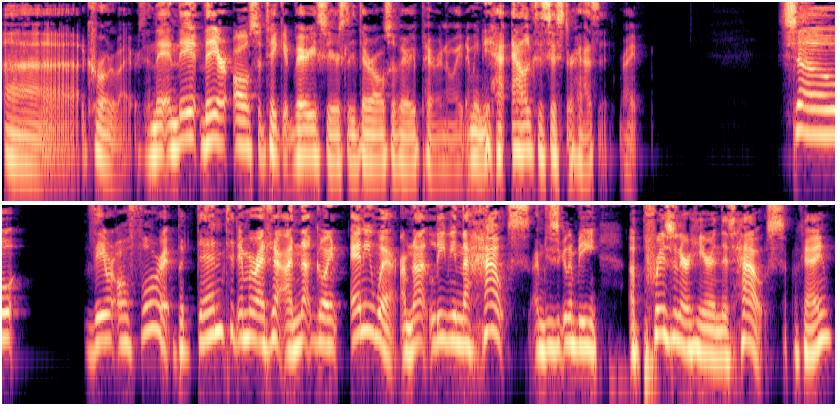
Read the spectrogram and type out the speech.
uh coronavirus. And they and they they are also take it very seriously they're also very paranoid. I mean ha- alex's sister has it right? So they were all for it but then today right there i'm not going anywhere. I'm not leaving the house. I'm just going to be a prisoner here in this house okay?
